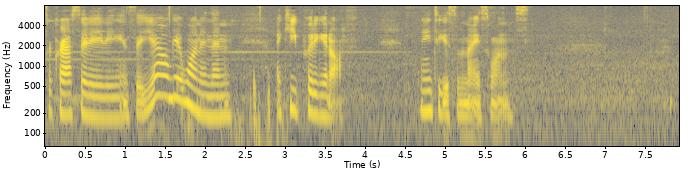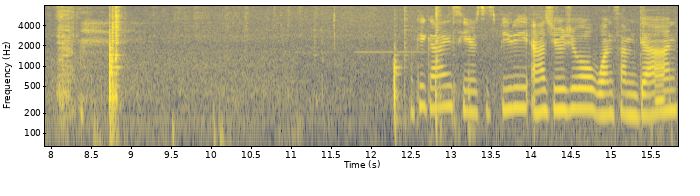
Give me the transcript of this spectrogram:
procrastinating and say, yeah, I'll get one, and then I keep putting it off. I need to get some nice ones. Okay guys, here's this beauty. As usual, once I'm done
